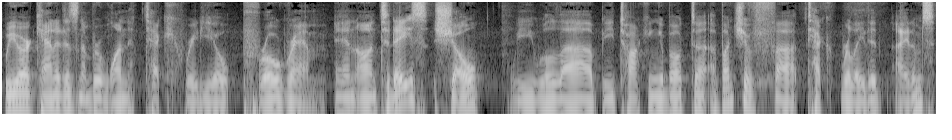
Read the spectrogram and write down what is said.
We are Canada's number one tech radio program. And on today's show, we will uh, be talking about uh, a bunch of uh, tech related items.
